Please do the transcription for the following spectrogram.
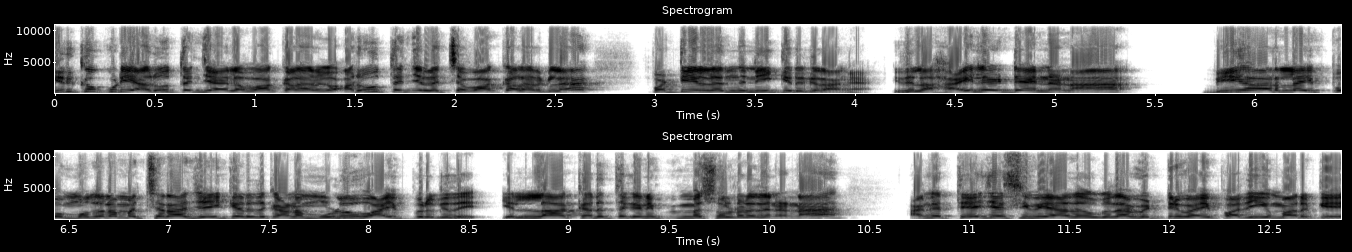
இருக்கக்கூடிய அறுபத்தஞ்சாயிரம் வாக்காளர்கள் அறுபத்தஞ்சு லட்சம் வாக்காளர்களை பட்டியல இருந்து நீக்கி இருக்கிறாங்க இதுல ஹைலைட்டே என்னன்னா பீகார்ல இப்போ முதலமைச்சரா ஜெயிக்கிறதுக்கான முழு வாய்ப்பு இருக்குது. எல்லா கருத்து கணிப்புமே சொல்றது என்னன்னா அங்க தேஜஸ்வி யாதவுக்கு தான் வெற்றி வாய்ப்பு அதிகமா இருக்கு.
